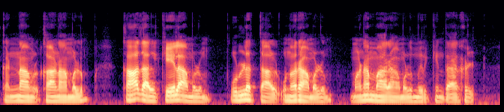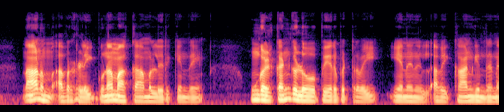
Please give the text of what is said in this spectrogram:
கண்ணாமல் காணாமலும் காதால் கேளாமலும் உள்ளத்தால் உணராமலும் மனம் மாறாமலும் இருக்கின்றார்கள். நானும் அவர்களை குணமாக்காமல் இருக்கின்றேன். உங்கள் கண்களோ பேறு பெற்றவை ஏனெனில் அவை காண்கின்றன.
